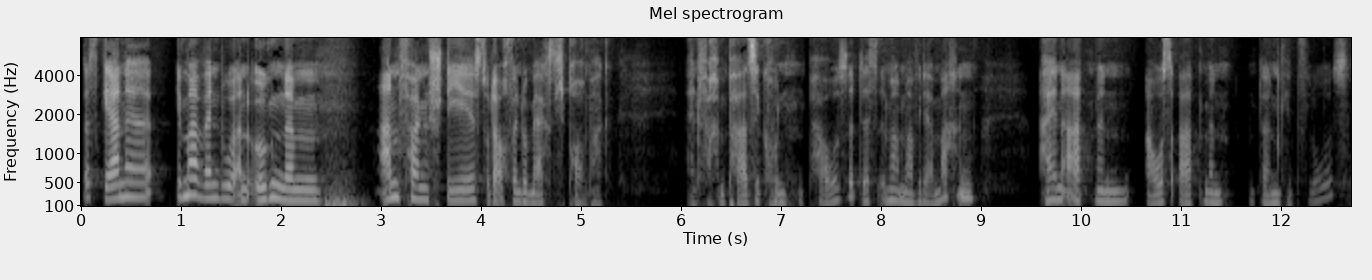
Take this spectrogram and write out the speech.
das gerne immer, wenn du an irgendeinem Anfang stehst oder auch wenn du merkst, ich brauche mal einfach ein paar Sekunden Pause, das immer mal wieder machen. Einatmen, ausatmen und dann geht's los.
